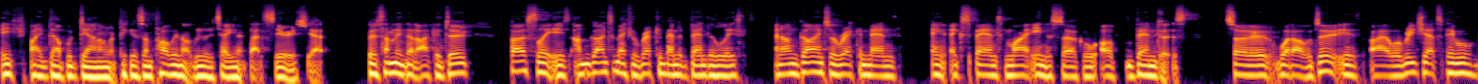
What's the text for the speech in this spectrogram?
if I doubled down on it because I'm probably not really taking it that serious yet. But it's something that I could do firstly is I'm going to make a recommended vendor list and I'm going to recommend and expand my inner circle of vendors. So what I will do is I will reach out to people,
